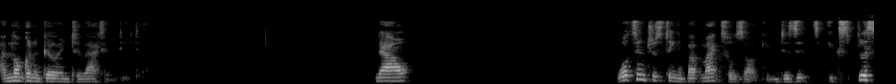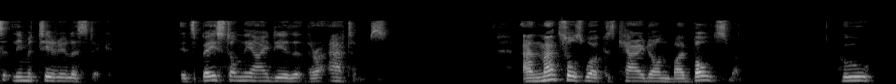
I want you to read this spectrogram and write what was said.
I'm not going to go into that in detail. Now, what's interesting about Maxwell's argument is it's explicitly materialistic. It's based on the idea that there are atoms. And Maxwell's work is carried on by Boltzmann, who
